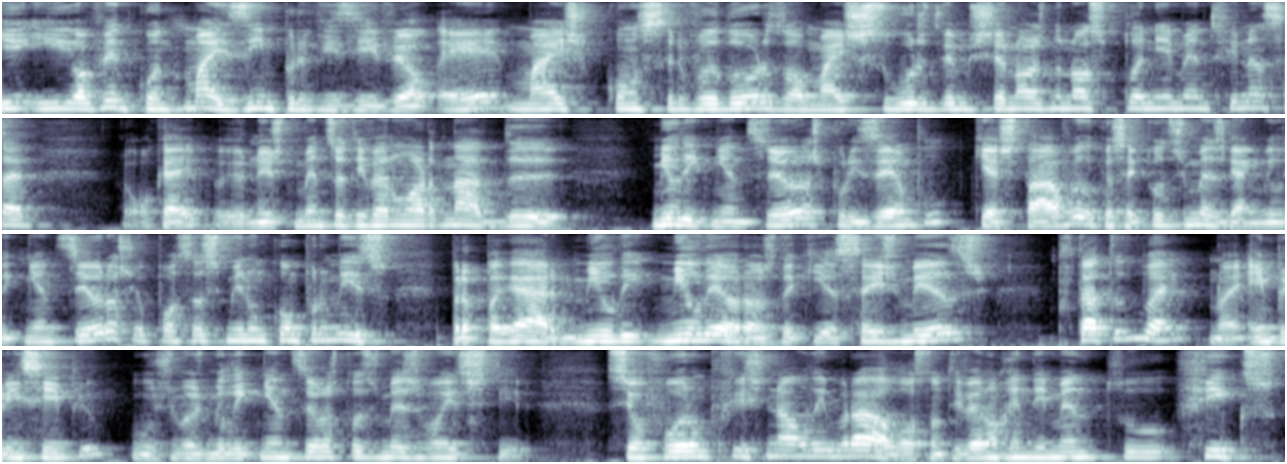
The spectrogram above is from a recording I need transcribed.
E, e, obviamente, quanto mais imprevisível é, mais conservadores ou mais seguros devemos ser nós no nosso planeamento financeiro. Ok? Eu, neste momento, se eu tiver um ordenado de 1500 euros, por exemplo, que é estável, que eu sei que todos os meses ganho 1500 euros, eu posso assumir um compromisso para pagar 1000, euros daqui a 6 meses, porque está tudo bem, não é? Em princípio, os meus 1500 euros todos os meses vão existir. Se eu for um profissional liberal ou se não tiver um rendimento fixo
